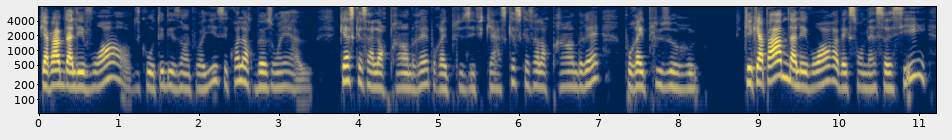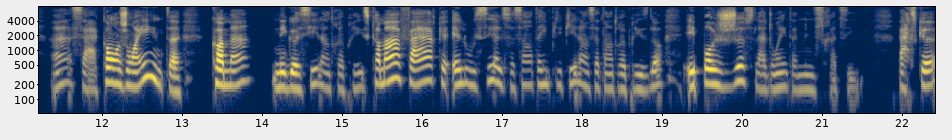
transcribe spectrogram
Capable d'aller voir du côté des employés, c'est quoi leurs besoins à eux. Qu'est-ce que ça leur prendrait pour être plus efficace? Qu'est-ce que ça leur prendrait pour être plus heureux? Qui est capable d'aller voir avec son associé, hein, sa conjointe, comment négocier l'entreprise. Comment faire qu'elle aussi, elle se sente impliquée dans cette entreprise-là et pas juste l'adjointe administrative? Parce que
